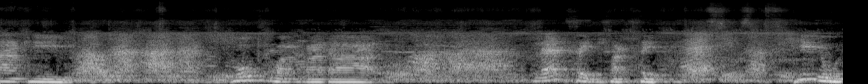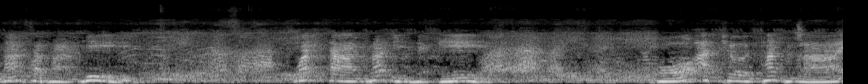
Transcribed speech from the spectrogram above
นาคี ทุกวังบาดาล และสิ่งศักดิ์สิทธิ์ที่อยู่ณสถานที่วัดตาลพระอินทร์แห่งนี้ ขออัญเชิญท่านทั้งหลาย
